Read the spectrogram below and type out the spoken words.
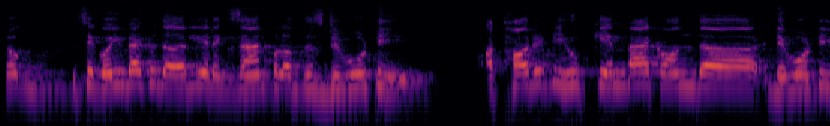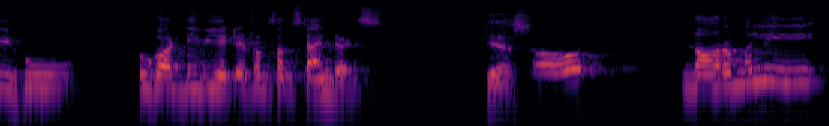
so say going back to the earlier example of this devotee, authority who came back on the devotee who who got deviated from some standards. Yes. So normally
